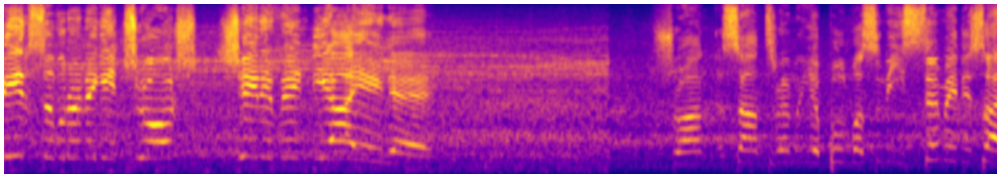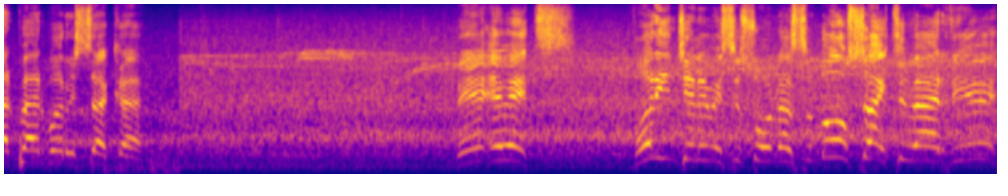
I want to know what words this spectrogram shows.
1-0 öne geçiyor. Şerif Endiaye ile. Şu an Santra'nın yapılmasını istemedi Sarper Barış Saka. Ve evet, var incelemesi sonrasında offside'ı verdi.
